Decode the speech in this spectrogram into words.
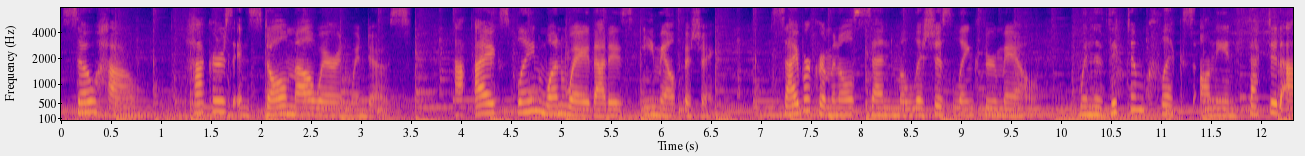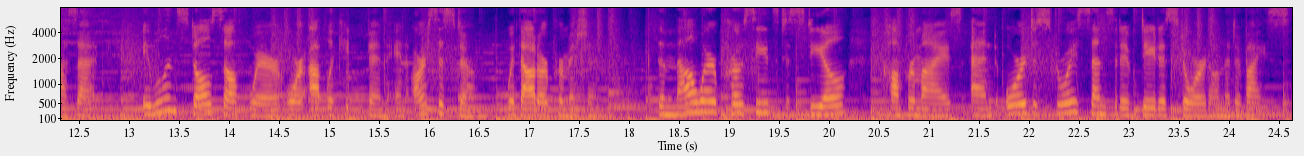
So how? Hackers install malware in Windows. I, I explain one way that is email phishing. Cybercriminals send malicious link through mail. When the victim clicks on the infected asset, it will install software or application in our system without our permission the malware proceeds to steal, compromise, and or destroy sensitive data stored on the device.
